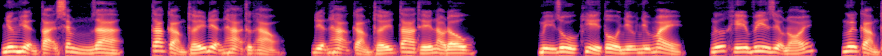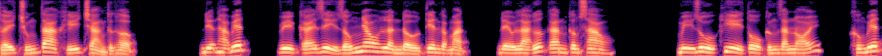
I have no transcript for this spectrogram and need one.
nhưng hiện tại xem ra, ta cảm thấy điện hạ thực hảo, điện hạ cảm thấy ta thế nào đâu. Mị dù hỉ tổ nhữ như mày, ngữ khí vi diệu nói, ngươi cảm thấy chúng ta khí chàng thực hợp. Điện hạ biết, vì cái gì giống nhau lần đầu tiên gặp mặt, đều là ước ăn cơm sao. Mị dù hỉ tổ cứng rắn nói, không biết.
